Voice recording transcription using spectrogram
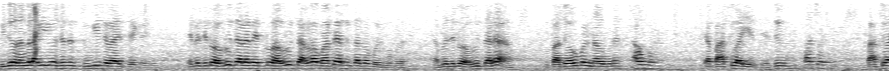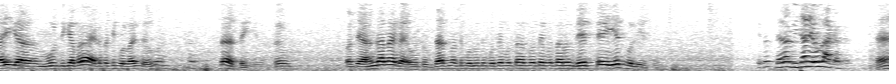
બીજો રંગ લાગી ગયો છે તે ચૂકી જવાય છે એટલે જેટલું અવરું ચાલે એટલું અવરું ચાલવા માટે આ શુદ્ધાત્મા બોલવું પડે. આપણે જેટલું અવરું ચાલ્યા પાછું આવવું પડે ને આવવું પડે? આવવું પડે. ત્યાં પાછું આવીએ છીએ શું? પાછું પાછું આવી ગયા મૂળ જગ્યા પર એટલે પછી બોલવાની જરૂર સરસ થઈ ગયું તો પણ તે અહંકાર ના ગાય. હું શુદ્ધાત્મા થી બોલું તો પોતે પોતા પોતે પોતાનું જે છે એ જ બોલીએ છીએ. બીજાને એવું લાગે છે. હે?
